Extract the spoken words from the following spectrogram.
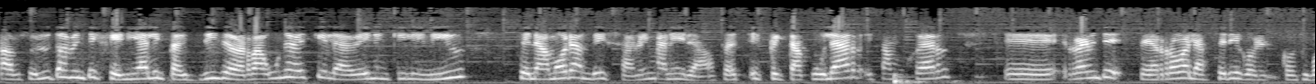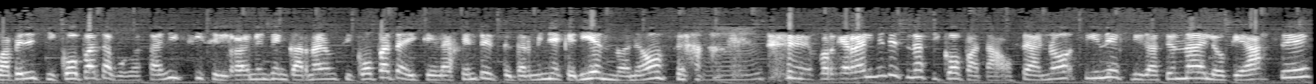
absolutamente genial esta actriz, de verdad. Una vez que la ven en Killing Eve, se enamoran de ella, no hay manera. O sea, es espectacular esa mujer. Eh, realmente se roba la serie con, con su papel de psicópata, porque o sea, es difícil realmente encarnar a un psicópata y que la gente te termine queriendo, ¿no? O sea, porque realmente es una psicópata, o sea, no tiene explicación nada de lo que hace.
